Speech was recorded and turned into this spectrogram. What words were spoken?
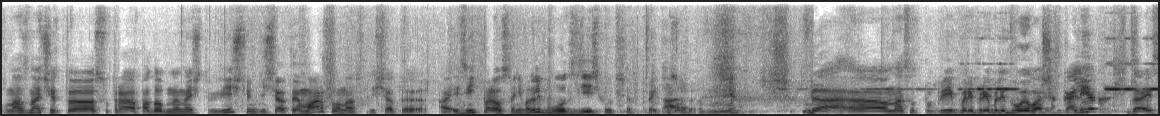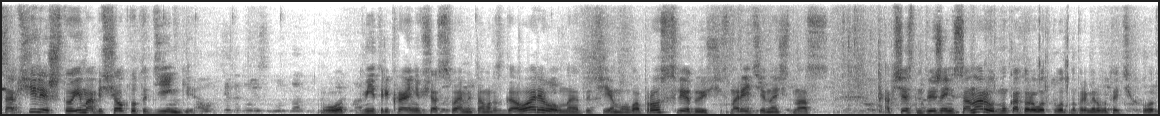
У нас, значит, э, с утра подобная, значит, вещь. Сегодня 10 марта у нас. 10... А, извините, пожалуйста, а не могли бы вот здесь вот сейчас пройти А, сюда? Да, э, у нас вот при- при- прибыли двое ваших коллег, да, и сообщили, что им обещал кто-то деньги. Вот, Дмитрий Крайнев сейчас с вами там разговаривал на эту тему. Вопрос следующий. Смотрите, значит, у нас общественное движение Сонару, ну, которое вот, вот, например, вот этих вот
